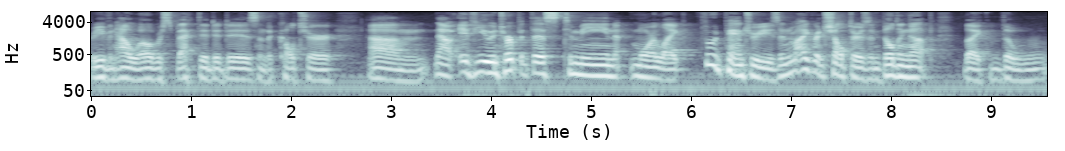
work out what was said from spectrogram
or even how well respected it is in the culture. Um, now, if you interpret this to mean more like food pantries and migrant shelters and building up like the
